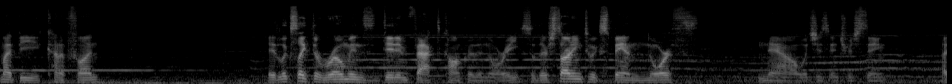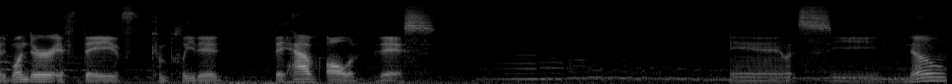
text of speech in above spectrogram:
Might be kind of fun. It looks like the Romans did in fact conquer the Nori, so they're starting to expand north now, which is interesting. I wonder if they've completed. They have all of this. And let's see. No,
